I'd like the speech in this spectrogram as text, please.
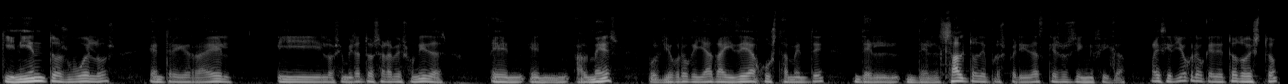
500 vuelos entre Israel y los Emiratos Árabes Unidos en, en, al mes, pues yo creo que ya da idea justamente del, del, salto de prosperidad que eso significa. Es decir, yo creo que de todo esto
